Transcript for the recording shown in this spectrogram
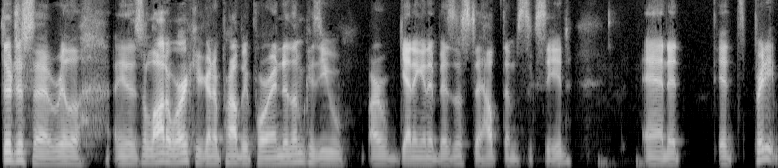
they're just a real I mean, there's a lot of work you're gonna probably pour into them because you are getting in a business to help them succeed. And it it's pretty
